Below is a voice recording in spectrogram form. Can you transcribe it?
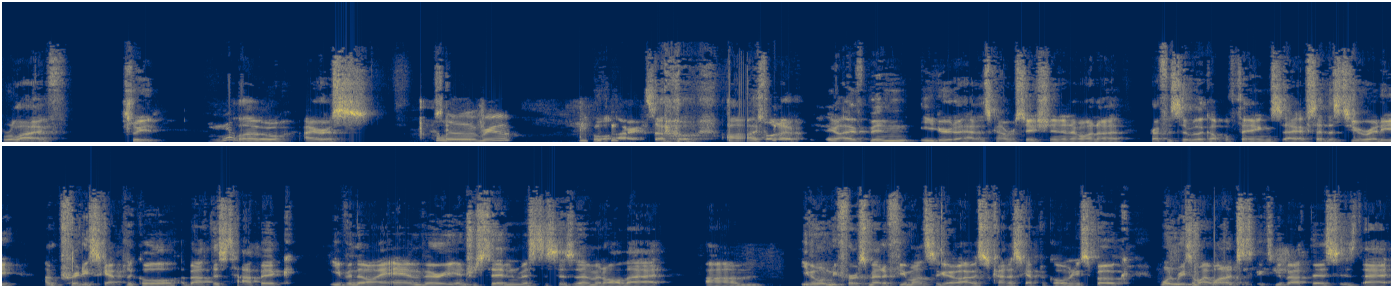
We're live. Sweet. Yeah. Hello, Iris. Hello, Rue. Cool. All right. So uh, I just want to, you know, I've been eager to have this conversation and I want to preface it with a couple things. I've said this to you already. I'm pretty skeptical about this topic, even though I am very interested in mysticism and all that. Um, even when we first met a few months ago, I was kind of skeptical when you spoke. One reason why I wanted to speak to you about this is that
